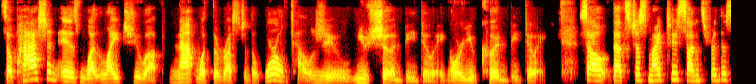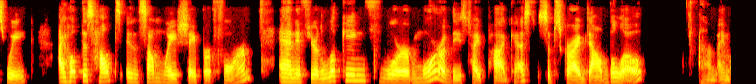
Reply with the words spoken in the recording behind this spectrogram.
So passion is what lights you up, not what the rest of the world tells you you should be doing or you could be doing. So that's just my two cents for this week. I hope this helps in some way, shape, or form. And if you're looking for more of these type podcasts, subscribe down below. Um, I'm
